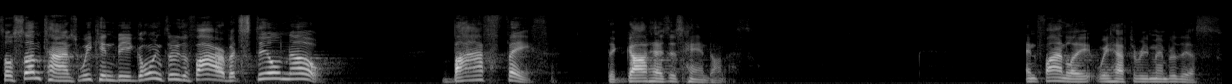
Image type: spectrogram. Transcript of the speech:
So sometimes we can be going through the fire, but still know by faith that God has his hand on us. And finally, we have to remember this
